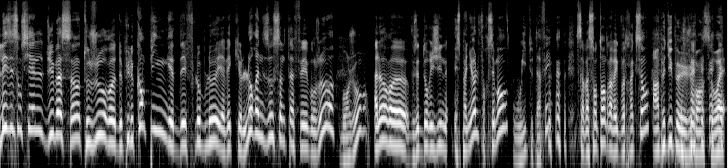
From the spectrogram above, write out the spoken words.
Les essentiels du bassin, toujours euh, depuis le camping des flots bleus et avec Lorenzo Santa Fe. Bonjour. Bonjour. Alors, euh, vous êtes d'origine espagnole, forcément. Oui, tout à fait. Ça va s'entendre avec votre accent. Un petit peu, je pense. Ouais.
